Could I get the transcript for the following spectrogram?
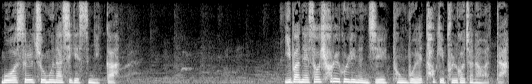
무엇을 주문하시겠습니까? 입안에서 혀를 굴리는지 동보의 턱이 붉어져 나왔다.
